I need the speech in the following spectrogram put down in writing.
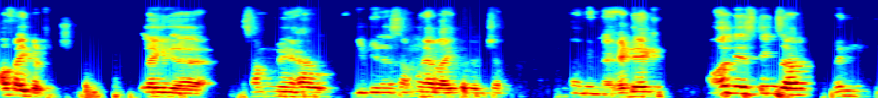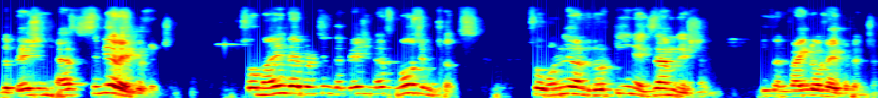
of hypertension. Like uh, some may have giddiness, some may have hypertension, I mean headache. All these things are when the patient has severe hypertension. So mild hypertension, the patient has no symptoms. So only on routine examination, you can find out hypertension.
